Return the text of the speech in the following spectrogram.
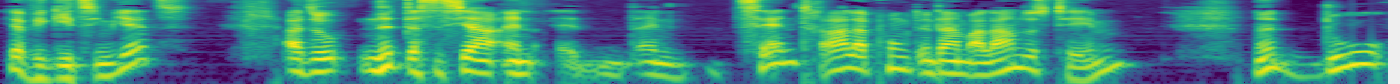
Ja, wie geht's ihm jetzt? Also, ne, das ist ja ein, ein zentraler Punkt in deinem Alarmsystem. Ne, du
